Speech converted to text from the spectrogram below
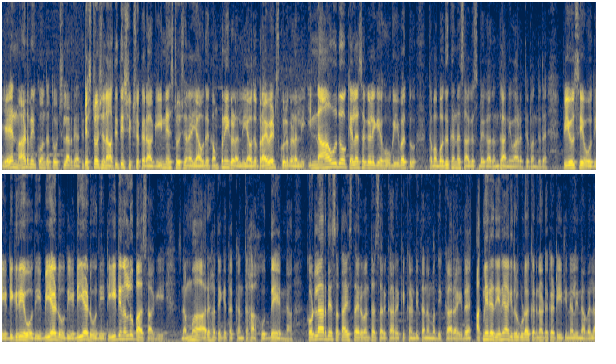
ಏನ್ ಮಾಡಬೇಕು ಅಂತ ತೋಚಲಾರದೆ ಎಷ್ಟೋ ಜನ ಅತಿಥಿ ಶಿಕ್ಷಕರಾಗಿ, ಇನ್ನೆಷ್ಟೋ ಜನ ಯಾವುದೇ ಕಂಪನಿಗಳಲ್ಲಿ, ಯಾವುದೇ ಪ್ರೈವೇಟ್ ಸ್ಕೂಲ್ಗಳಲ್ಲಿ ಇನ್ನಾವುದೋ ಕೆಲಸಗಳಿಗೆ ಹೋಗಿ ಇವತ್ತು ತಮ್ಮ ಬದುಕನ್ನ ಸಾಗಿಸಬೇಕಾದಂತ ಅನಿವಾರ್ಯತೆ ಬಂದಿದೆ. ಪಿ ಯು ಸಿ ಓದಿ, ಡಿಗ್ರಿ ಓದಿ ಬಿ ಎಡ್ ಓದಿ ಡಿ ಎಡ್ ಓದಿ ಟಿಇಟಿನಲ್ಲೂ ಪಾಸ್ ಆಗಿ ನಮ್ಮ ಅರ್ಹತೆಗೆ ತಕ್ಕಂತಹ ಹುದ್ದೆಯನ್ನ ಕೊಡಲಾರದೆ ಸತಾಯಿಸ್ತಾ ಇರುವಂತಹ ಸರ್ಕಾರಕ್ಕೆ ಖಂಡಿತ ನಮ್ಮ ಧಿಕ್ಕಾರ ಇದೆ. ಆತ್ಮೀಯರೇ ಏನೇ ಆಗಿದ್ರು ಕೂಡ ಕರ್ನಾಟಕ ಟಿ ಟಿನಲ್ಲಿ ನಾವೆಲ್ಲ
